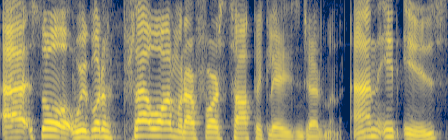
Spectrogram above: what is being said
uh, so we're going to plow on with our first topic, ladies and gentlemen, and it is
